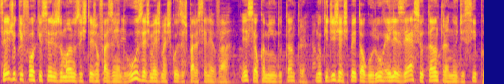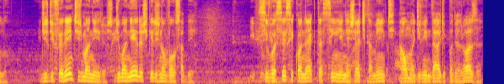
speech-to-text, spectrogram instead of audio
Seja o que for que os seres humanos estejam fazendo, use as mesmas coisas para se elevar. Esse é o caminho do Tantra. No que diz respeito ao Guru, ele exerce o Tantra no discípulo de diferentes maneiras, de maneiras que eles não vão saber. Se você se conecta assim energeticamente a uma divindade poderosa,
